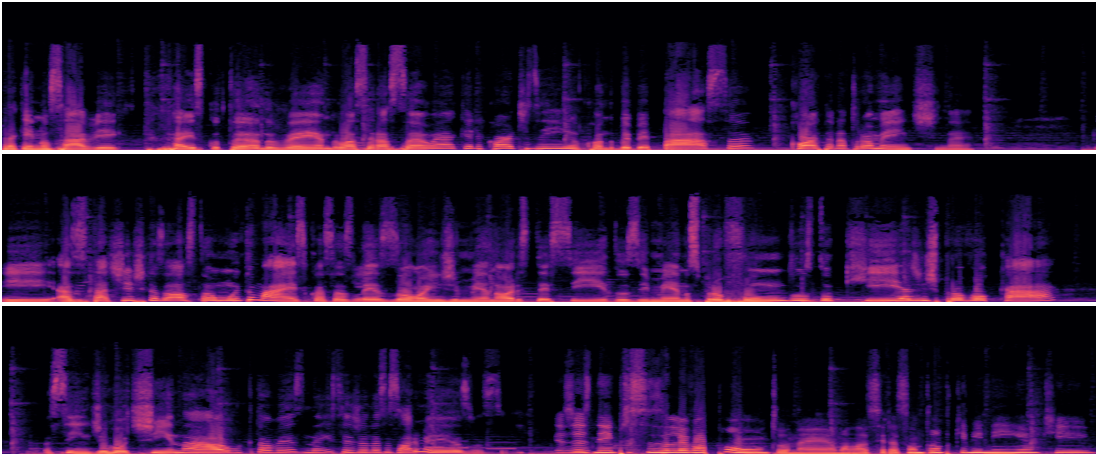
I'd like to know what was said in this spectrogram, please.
Para quem não sabe, está escutando, vendo, laceração é aquele cortezinho. Quando o bebê passa, corta naturalmente, né? E as estatísticas elas estão muito mais com essas lesões de menores tecidos e menos profundos do que a gente provocar assim, de rotina, algo que talvez nem seja necessário mesmo, assim. às vezes nem precisa levar ponto, né? É uma laceração tão pequenininha que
